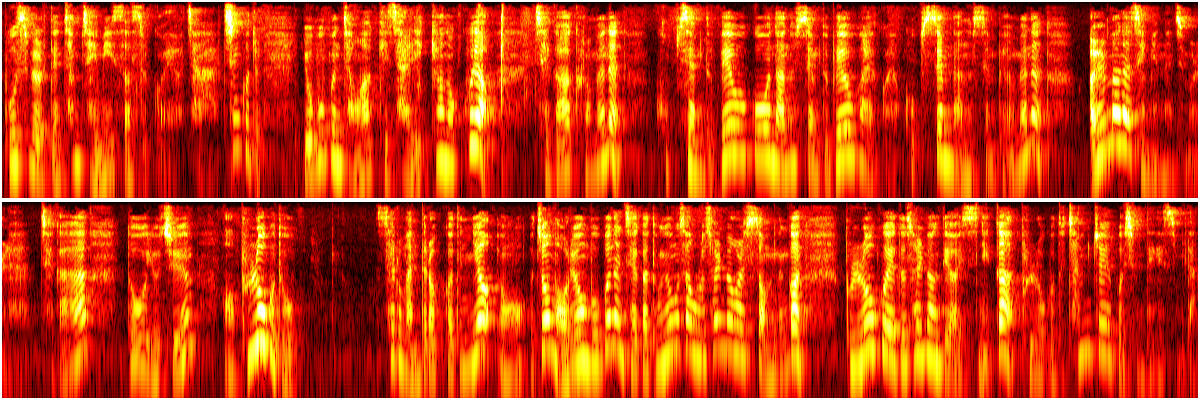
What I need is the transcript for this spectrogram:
보수 배울 땐 참 재미있었을 거예요. 자, 친구들 이 부분 정확히 잘 익혀놓고요. 제가 그러면은 곱셈도 배우고 나눗셈도 배우고 할 거예요. 곱셈, 나눗셈 배우면은 얼마나 재밌는지 몰라요. 제가 또 요즘 어, 블로그도 새로 만들었거든요. 어, 좀 어려운 부분은 제가 동영상으로 설명할 수 없는 건 블로그에도 설명되어 있으니까 블로그도 참조해 보시면 되겠습니다.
